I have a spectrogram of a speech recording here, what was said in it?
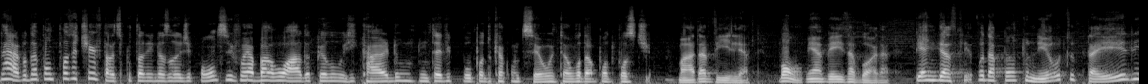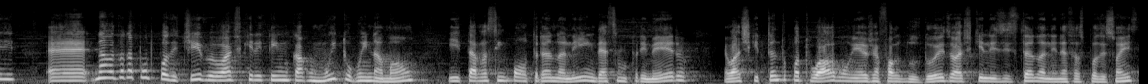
ah, vou dar ponto positivo. Tava disputando ali na zona de pontos e foi abarroada pelo Ricardo. Não teve culpa do que aconteceu, então vou dar um ponto positivo. Maravilha. Bom, minha vez agora. Pierre Gasly, vou dar ponto neutro para ele. É, não, eu vou dar ponto positivo. Eu acho que ele tem um carro muito ruim na mão e estava se encontrando ali em 11. Eu acho que tanto quanto o álbum, e eu já falo dos dois, eu acho que eles estando ali nessas posições,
